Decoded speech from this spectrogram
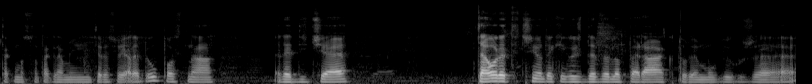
tak mocno ta gra mnie nie interesuje, ale był post na Reddicie teoretycznie od jakiegoś dewelopera, który mówił, że,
